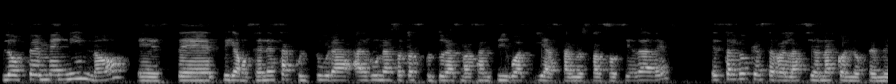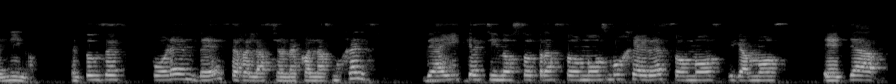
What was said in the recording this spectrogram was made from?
lo femenino, este, digamos, en esa cultura, algunas otras culturas más antiguas y hasta nuestras sociedades, es algo que se relaciona con lo femenino. Entonces, por ende, se relaciona con las mujeres. De ahí que si nosotras somos mujeres, somos, digamos, eh, ya,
